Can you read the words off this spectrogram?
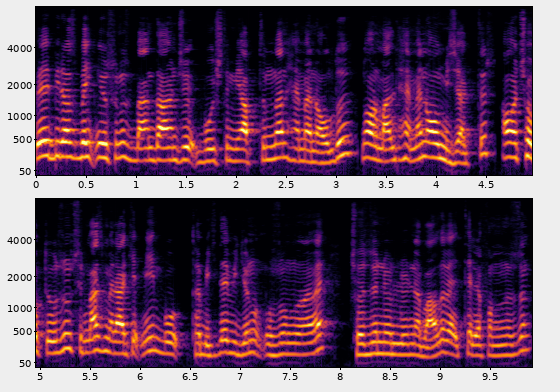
Ve biraz bekliyorsunuz. Ben daha önce bu işlemi yaptığımdan hemen oldu. Normalde hemen olmayacaktır. Ama çok da uzun sürmez merak etmeyin. Bu tabii ki de videonun uzunluğuna ve çözünürlüğüne bağlı ve telefonunuzun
